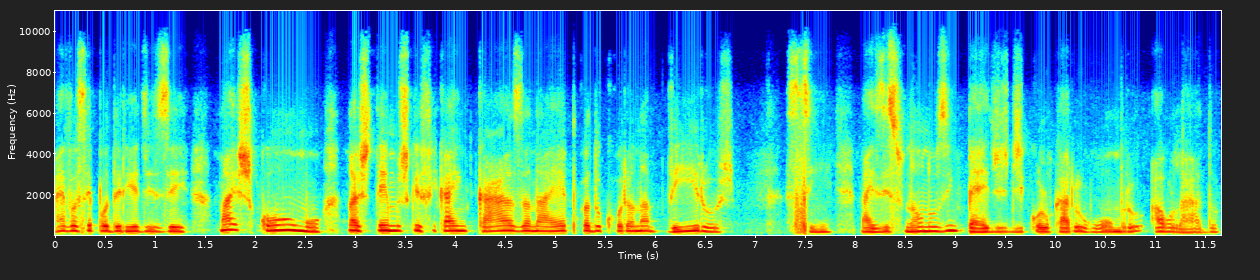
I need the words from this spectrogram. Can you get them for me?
Aí você poderia dizer, mas como? Nós temos que ficar em casa na época do coronavírus. Sim, mas isso não nos impede de colocar o ombro ao lado,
